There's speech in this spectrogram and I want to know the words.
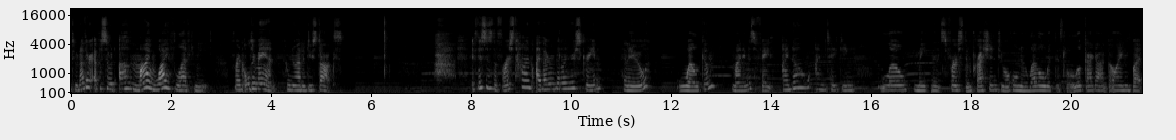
to another episode of My Wife Left Me for an older man who knew how to do stocks. If this is the first time I've ever been on your screen, hello, welcome. My name is Faith. I know I'm taking low maintenance first impression to a whole new level with this look I got going, but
